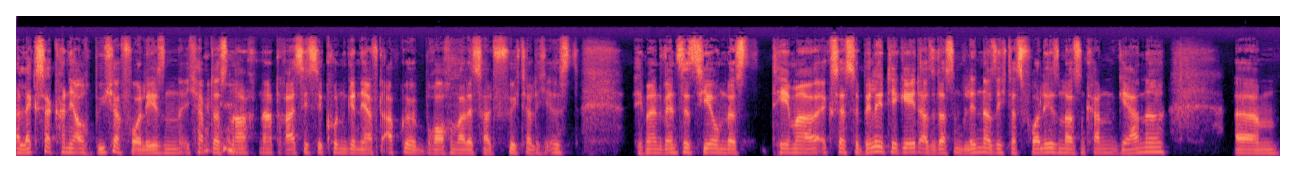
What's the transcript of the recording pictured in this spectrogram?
Alexa kann ja auch Bücher vorlesen. Ich habe das nach, nach 30 Sekunden genervt abgebrochen, weil es halt fürchterlich ist. Ich meine, wenn es jetzt hier um das Thema Accessibility geht, also dass ein Blinder sich das vorlesen lassen kann, gerne. Ähm,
